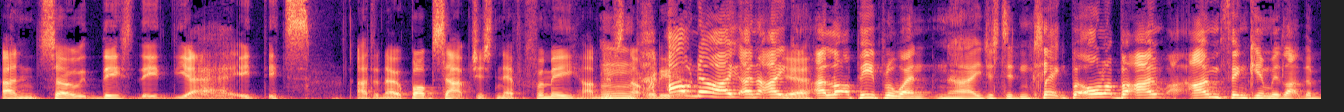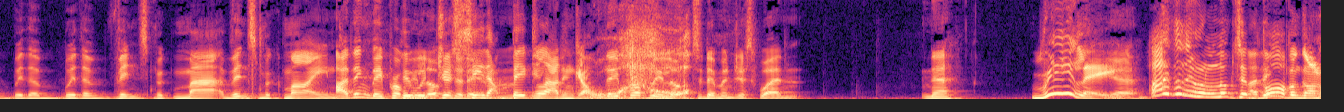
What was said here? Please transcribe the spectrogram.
And so this, it, yeah, it, it's I don't know. Bob Sapp just never for me. I'm just not really. Oh no! I, and I, Yeah. a lot of people went, no, he just didn't click. But all, but I'm, I'm thinking with like the with a with a Vince McMahon, Vince McMahon. I think they probably who would just see him- that big lad and go, They wow. probably looked at him and just went, nah. Really? Yeah. I thought they would have looked at I think- Bob and gone,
